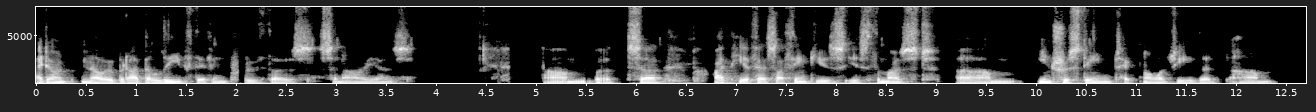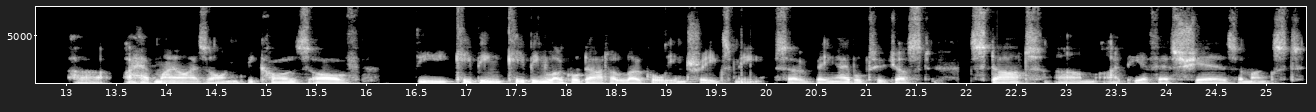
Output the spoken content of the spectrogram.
I don't know, but I believe they've improved those scenarios. Um, but uh, IPFS, I think, is is the most um, interesting technology that um, uh, I have my eyes on because of the keeping keeping local data local intrigues me. So being able to just start um, IPFS shares amongst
